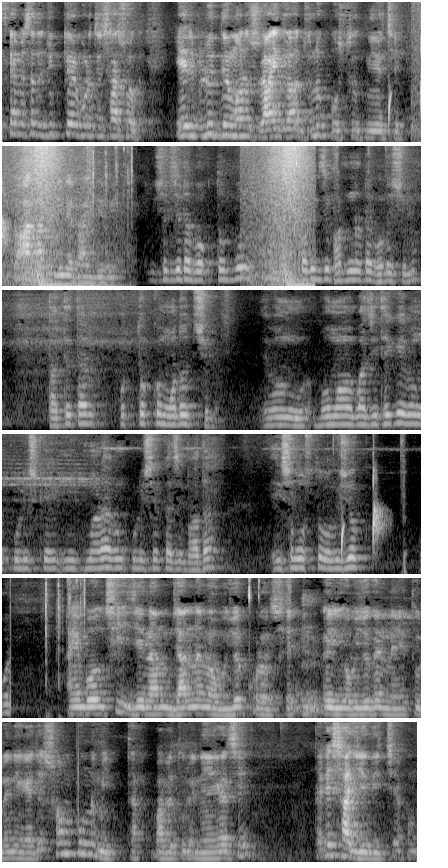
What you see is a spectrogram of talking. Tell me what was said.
স্ক্যামের সাথে যুক্ত হয়ে পড়েছে শাসক, এর বিরুদ্ধে মানুষ রায় দেওয়ার জন্য প্রস্তুত নিয়েছে। আগামী দিনে রায় দেবে। যেটা বক্তব্য যে ঘটনাটা ঘটেছিল তাতে তার প্রত্যক্ষ মদত ছিল এবং বোমাবাজি থেকে এবং পুলিশকে ইট মারা এবং পুলিশের কাছে বাধা, এই সমস্ত অভিযোগ আমি বলছি যে নাম, যার নামে অভিযোগ করেছে, এই অভিযোগের তুলে নিয়ে গেছে, সম্পূর্ণ মিথ্যা ভাবে তুলে নিয়ে গেছে, তাকে সাজিয়ে দিচ্ছে এখন।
